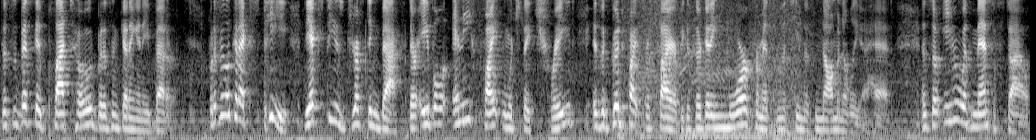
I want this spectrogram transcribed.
this is basically plateaued, but isn't getting any better. But if you look at XP, the XP is drifting back. They're able, any fight in which they trade is a good fight for Sire because they're getting more from it than the team that's nominally ahead. And so even with Manta Style,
